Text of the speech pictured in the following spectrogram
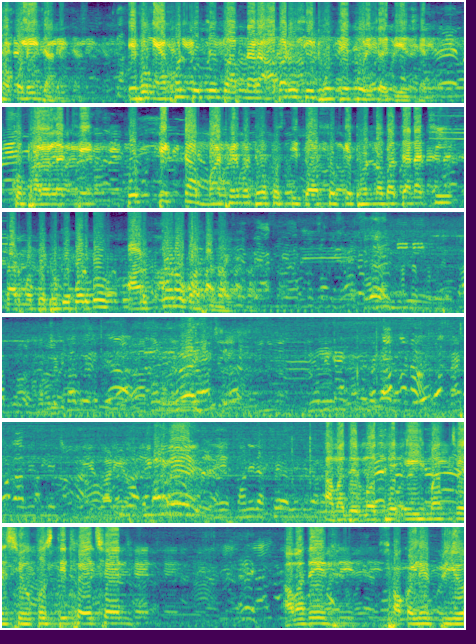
সকলেই জানেন এবং এখন পর্যন্ত আপনারা আবারও সেই ধৈর্যের পরিচয় দিয়েছেন। খুব ভালো লাগছে। প্রত্যেকটা মাঠের মধ্যে উপস্থিত দর্শককে ধন্যবাদ জানাচ্ছি। তার মধ্যে ঢুকে পড়ব, আর কোনো কথা নয়। আমাদের মধ্যে এই মাত্র এসে উপস্থিত হয়েছেন আমাদের সকলের প্রিয়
